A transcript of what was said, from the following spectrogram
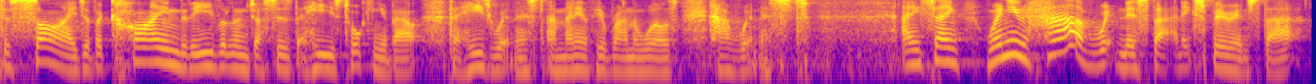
the sides of the kind of evil and injustice that he's talking about, that he's witnessed, and many of the people around the world have witnessed. And he's saying, when you have witnessed that and experienced that,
